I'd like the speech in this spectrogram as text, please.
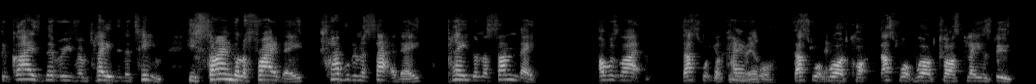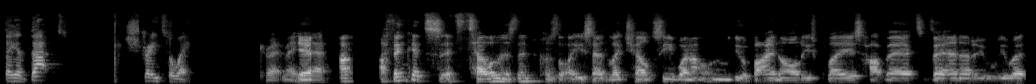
the guy's never even played in the team. He signed on a Friday, travelled on a Saturday, played on a Sunday. I was like, that's what you're paying real. for. That's what yeah. world class. That's what world class players do. They adapt straight away. Correct, mate. Yeah. yeah. I, I think it's it's telling, isn't it? Because, like you said, like Chelsea went out and they were buying all these players, Havertz, Werner, who we were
